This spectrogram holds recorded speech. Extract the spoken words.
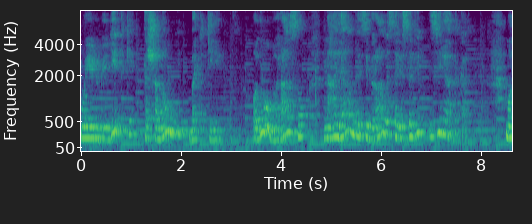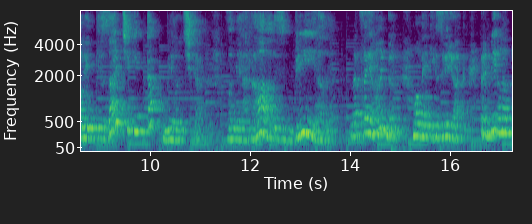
мої любі дітки та шановні батьки. Одного разу на галявини зібралися лісові звірятка, маленькі зайчики та білочка. Вони грались, бігали. На цей гамір маленьких звірят прибігла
